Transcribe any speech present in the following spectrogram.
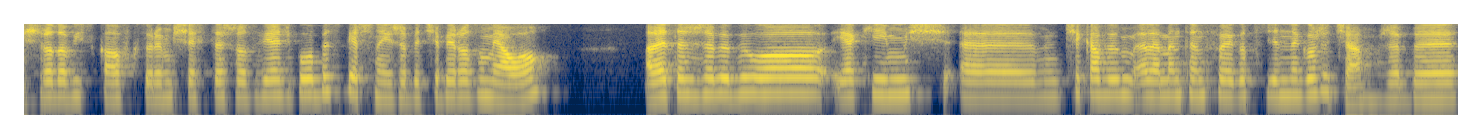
środowisko, w którym się chcesz rozwijać, było bezpieczne i żeby Ciebie rozumiało, ale też, żeby było jakimś e, ciekawym elementem Twojego codziennego życia, żeby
